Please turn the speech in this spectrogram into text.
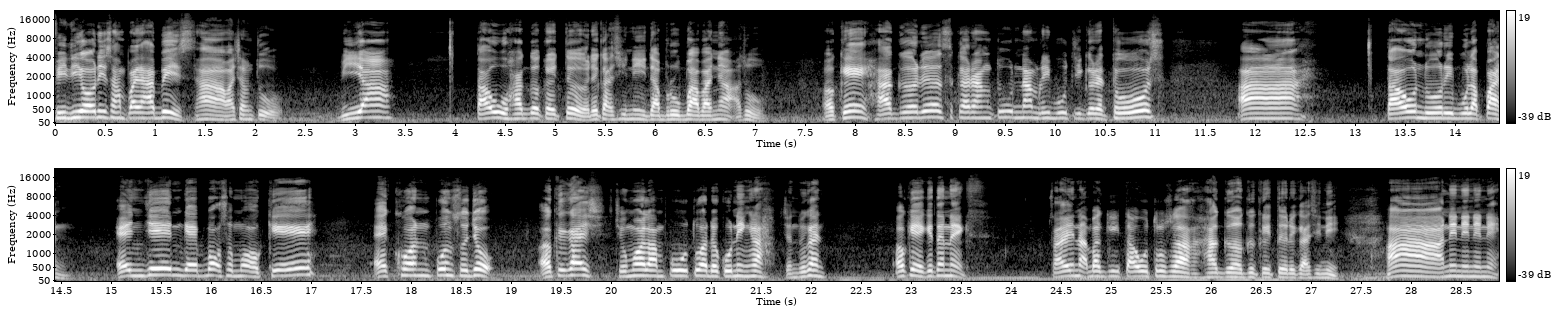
video ni sampai habis. Ha macam tu. Biar tahu harga kereta dekat sini dah berubah banyak tu. Okey, harga dia sekarang tu 6300 ah tahun 2008. Enjin, gearbox semua okey. Aircon pun sejuk. Okey guys, cuma lampu tu ada kuning lah. Macam tu kan. Okey, kita next. Saya nak bagi tahu teruslah harga-harga kereta dekat sini. Ah, ni ni ni ni.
